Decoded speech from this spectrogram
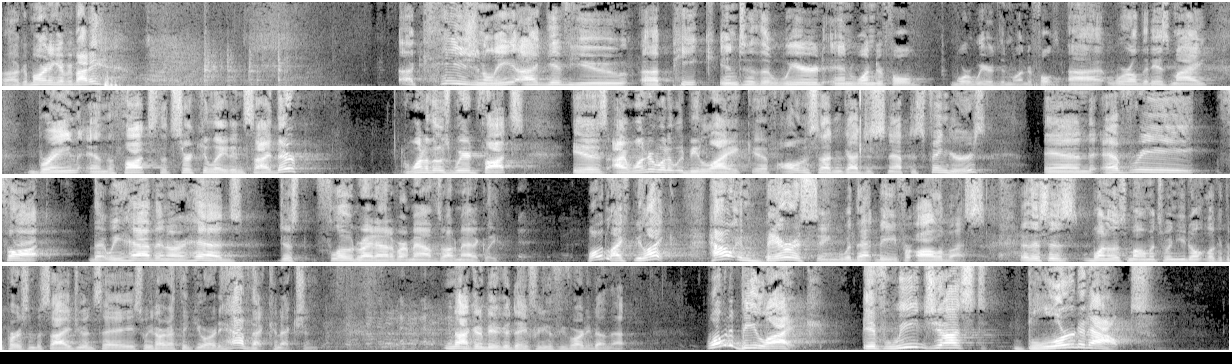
Uh, good morning, everybody. Occasionally, I give you a peek into the weird and wonderful, more weird than wonderful, uh, world that is my brain and the thoughts that circulate inside there. One of those weird thoughts is I wonder what it would be like if all of a sudden God just snapped his fingers and every thought that we have in our heads just flowed right out of our mouths automatically. What would life be like? How embarrassing would that be for all of us? This is one of those moments when you don't look at the person beside you and say, Sweetheart, I think you already have that connection. Not going to be a good day for you if you've already done that. What would it be like if we just blurted out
